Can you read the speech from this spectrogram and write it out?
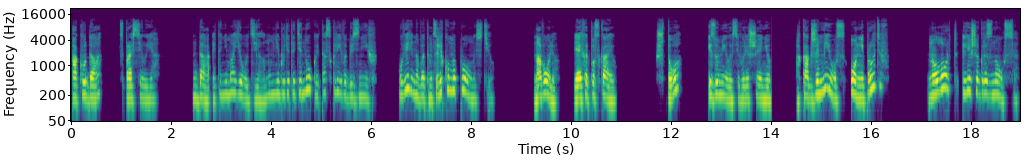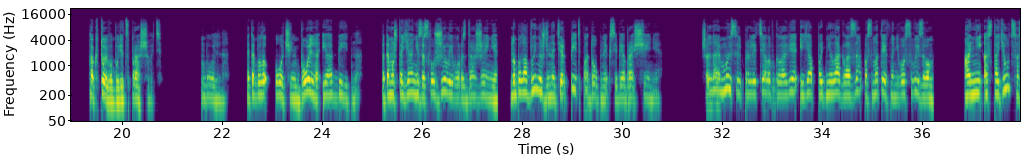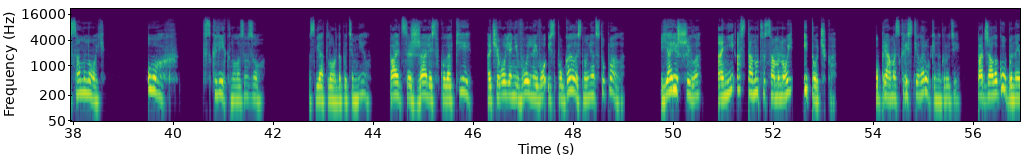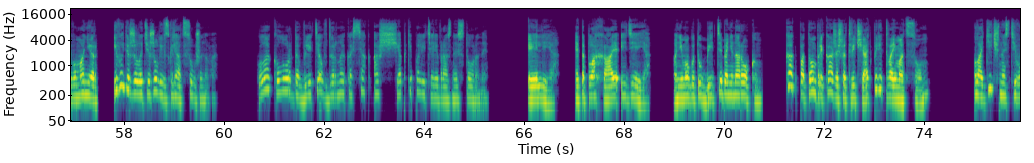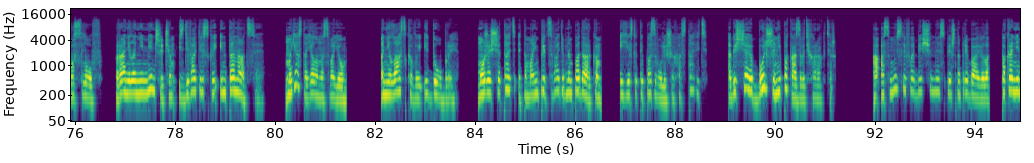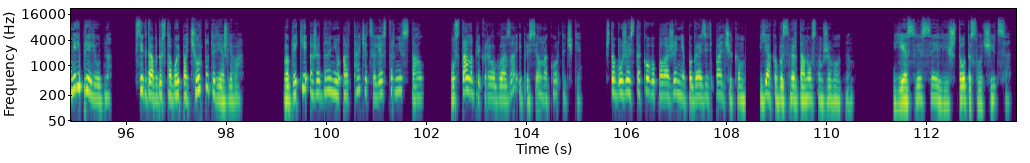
«А куда?» — спросил я. «Да, это не мое дело, но мне будет одиноко и тоскливо без них. Уверена в этом целиком и полностью. На волю, я их отпускаю». «Что?» — изумилась его решению. «А как же Миус, он не против?» Но лорд лишь огрызнулся. А кто его будет спрашивать? Больно. Это было очень больно и обидно, потому что я не заслужила его раздражения, но была вынуждена терпеть подобное к себе обращение. Шальная мысль пролетела в голове, и я подняла глаза, посмотрев на него с вызовом. «Они остаются со мной!» «Ох!» — вскликнула Зузо. Взгляд лорда потемнел, пальцы сжались в кулаки, отчего я невольно его испугалась, но не отступала. Я решила, они останутся со мной и точка. Упрямо скрестила руки на груди, поджала губы на его манер и выдержала тяжелый взгляд суженого. Кулак лорда влетел в дверной косяк, а щепки полетели в разные стороны. «Элия, это плохая идея. Они могут убить тебя ненароком. Как потом прикажешь отвечать перед твоим отцом?» Логичность его слов ранила не меньше, чем издевательская интонация, но я стояла на своем. Они ласковые и добрые. Можешь считать это моим предсвадебным подарком, и если ты позволишь их оставить, обещаю больше не показывать характер. А осмыслив обещанное, спешно прибавила, по крайней мере, прилюдно. Всегда буду с тобой подчеркнуто вежливо. Вопреки ожиданию артачиться Лестер не стал, Устало прикрыл глаза и присел на корточки, чтобы уже из такого положения погрозить пальчиком якобы смертоносным животным. «Если с Элей что-то случится,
